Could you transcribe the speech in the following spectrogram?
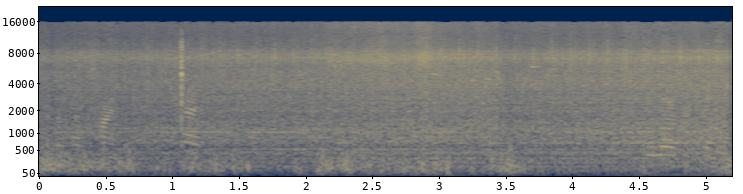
I don't have time. Okay. Relax your funnel.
